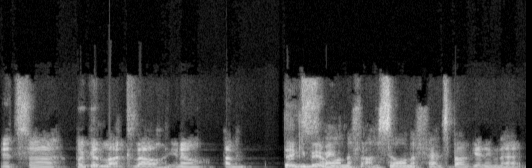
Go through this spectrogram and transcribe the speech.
it's uh, but good luck though. You know, I'm Thank you, still baby. on the I'm still on the fence about getting that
